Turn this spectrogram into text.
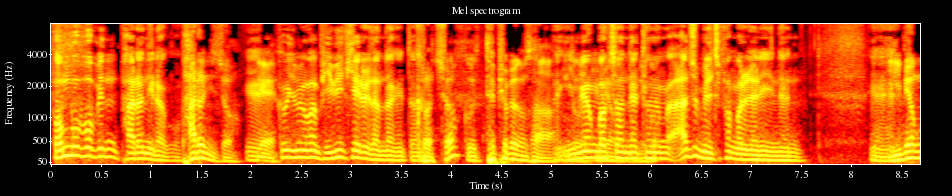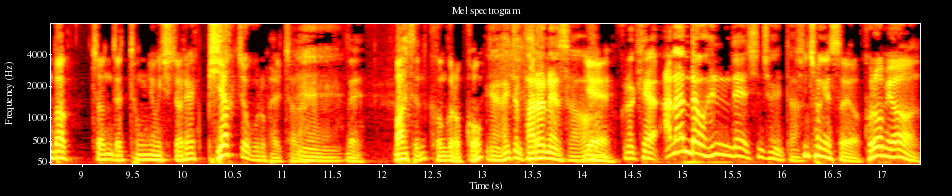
법무법인 발언이라고. 발언이죠. 예. 예, 그 유명한 BBK를 담당했던. 그렇죠. 그 대표 변호사 이명박 전 대통령과 아주 밀접한 관련이 있는. 예. 이명박 전 대통령 시절에 비약적으로 발전한. 예. 네. 뭐 하여튼 그건 그렇고 예, 하여튼 발언해서 예. 그렇게 안 한다고 했는데 신청했다. 신청했어요. 그러면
